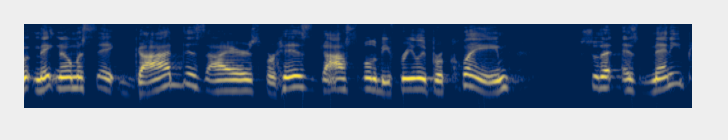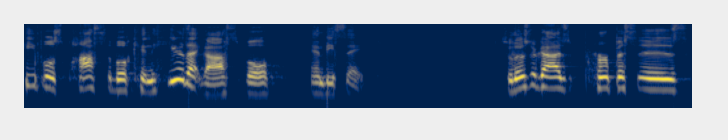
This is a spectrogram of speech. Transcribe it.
But make no mistake, God desires for his gospel to be freely proclaimed so that as many people as possible can hear that gospel and be saved. So, those are God's purposes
